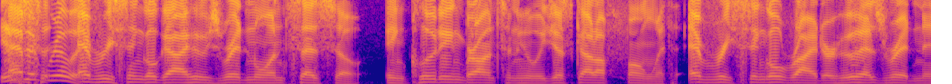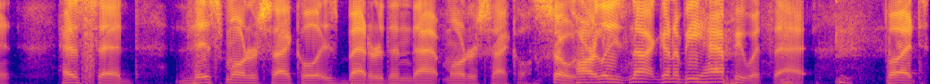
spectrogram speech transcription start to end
Is it really? Every single guy who's ridden one says so, including Bronson, who we just got off the phone with. Every single rider who has ridden it has said this motorcycle is better than that motorcycle. So- Harley's not going to be happy with that. But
